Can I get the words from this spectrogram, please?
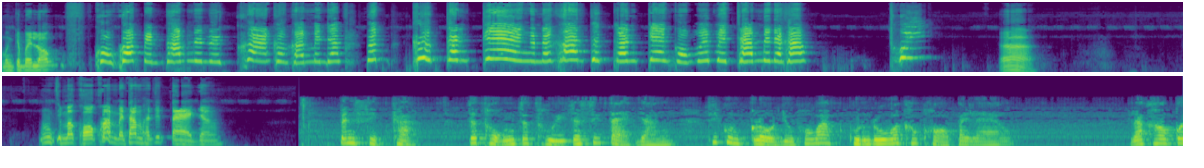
มึงจะไปร้องขอความเป็นธรรมนี่ยนะค่ะขอความเป็นธรรมมันคือการแกล้งอะนะคะคือการแกล้งของไม่เป็นธรรมเนี่ยนะคะทุยอ่ามึงจะมาขอความเป็นธรรมให้ที่แตกยังเป็นสิทธิ์ค่ะ จะถงจะถุยจะซิแตกย่างที่คุณโกรธอยู่เพราะว่าคุณรู้ว่าเขาขอไปแล้ว แล้วเขาก็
